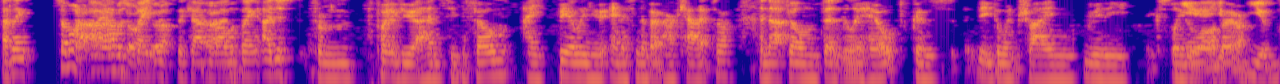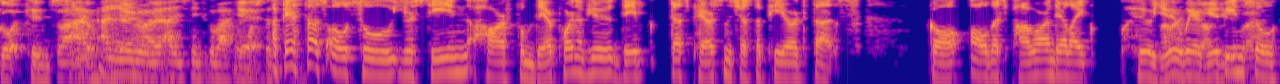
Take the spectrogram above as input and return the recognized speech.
I think Someone, I, I was alright fine with the Captain Aye. Marvel thing. I just, from the point of view, I hadn't seen the film. I barely knew anything about her character, and that film didn't really help because they don't try and really explain a Yeah, lot about her. you've, you've got to So see I, them. I now know that I just need to go back and Yeah. watch this. I guess that's also you're seeing her from their point of view. They've this person's just appeared that's got all this power, and they're like, "Who are you? Aye, Where have you been?" aye, So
